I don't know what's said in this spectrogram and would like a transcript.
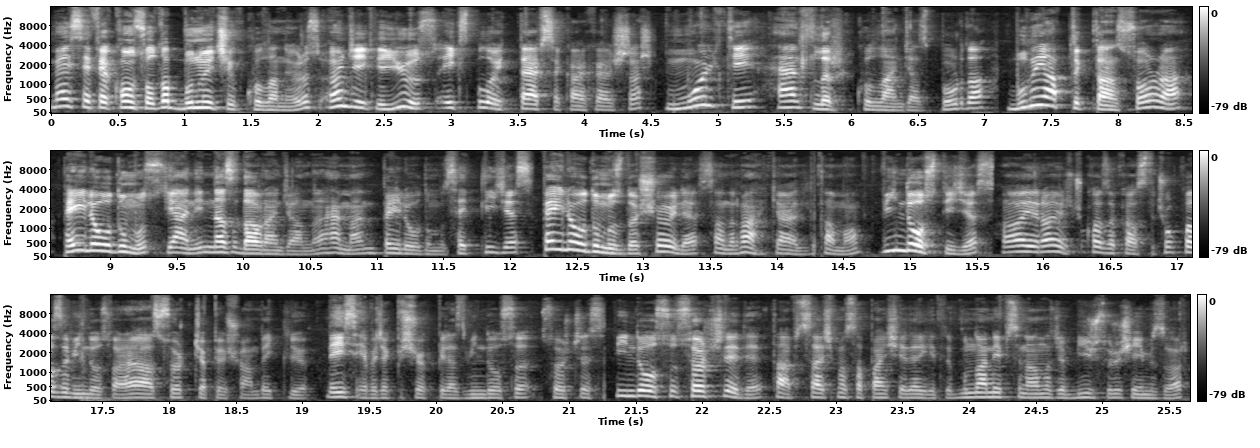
MSF konsolda bunun için kullanıyoruz. Öncelikle use exploit dersek arkadaşlar multi handler kullanacağız burada. Bunu yaptıktan sonra payload'umuz yani nasıl davranacağını hemen payload'umuzu setleyeceğiz. Payload'umuz da şöyle sanırım ha geldi tamam. Windows diyeceğiz. Hayır hayır çok fazla kastı. Çok fazla Windows var. Ha search yapıyor şu an bekliyor. Neyse yapacak bir şey yok biraz Windows'u searchlesin. Windows'u searchledi. Tabi saçma sapan şeyler getirdi. Bunların hepsini anlayacak bir sürü şeyimiz var.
